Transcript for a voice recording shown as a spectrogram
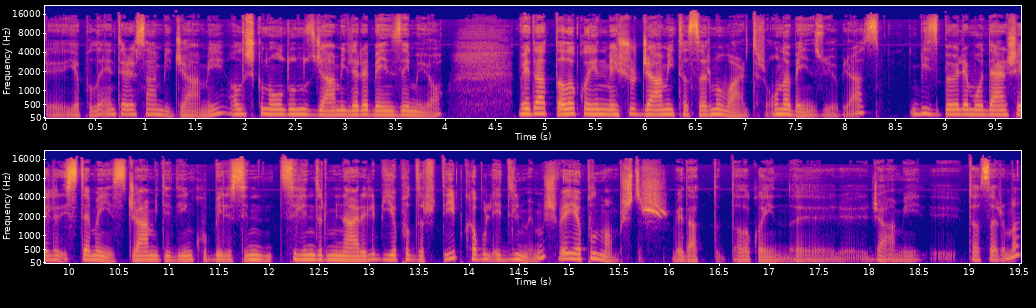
e, yapılı enteresan bir cami. Alışkın olduğunuz camilere benzemiyor. Vedat Dalakoy'un meşhur cami tasarımı vardır. Ona benziyor biraz biz böyle modern şeyler istemeyiz. Cami dediğin kubbeli silindir minareli bir yapıdır deyip kabul edilmemiş ve yapılmamıştır. Vedat Dalakay'ın e, cami e, tasarımı.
